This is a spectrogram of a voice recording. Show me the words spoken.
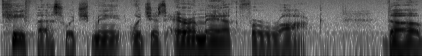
Cephas, which, mean, which is Aramaic for rock. The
